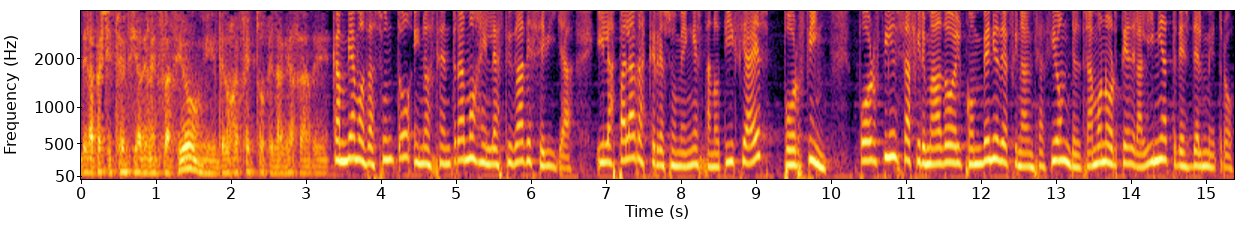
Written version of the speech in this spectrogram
de la persistencia de la inflación y de los efectos de la guerra de... Cambiamos de asunto y nos centramos en la ciudad de Sevilla. Y las palabras que resumen esta noticia es por fin, por fin se ha firmado el convenio de financiación del tramo norte de la línea 3 del metro.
